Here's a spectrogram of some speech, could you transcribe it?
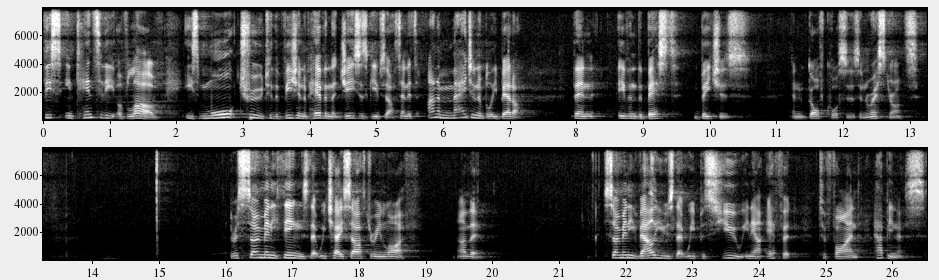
this intensity of love is more true to the vision of heaven that Jesus gives us. And it's unimaginably better than even the best beaches and golf courses and restaurants. There are so many things that we chase after in life, aren't there? so many values that we pursue in our effort to find happiness.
